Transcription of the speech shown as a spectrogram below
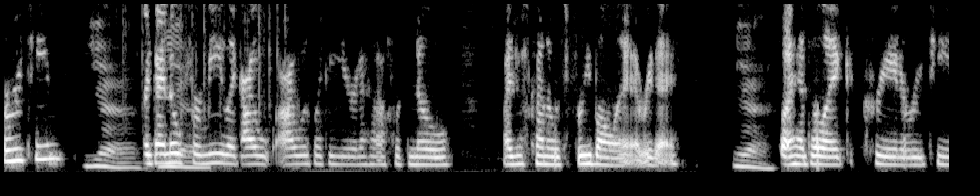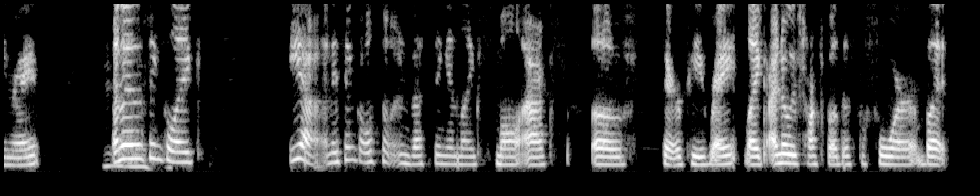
a routine. Yeah. Like I know yeah. for me, like I I was like a year and a half with no, I just kind of was freeballing it every day. Yeah. So I had to like create a routine, right? Yeah, and I think like yeah, and I think also investing in like small acts of therapy, right? Like I know we've talked about this before, but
